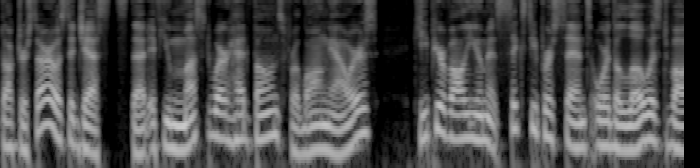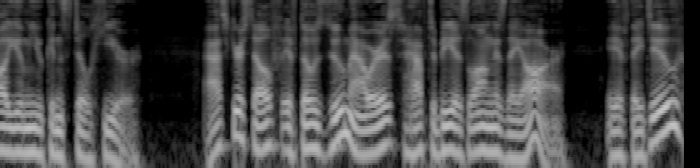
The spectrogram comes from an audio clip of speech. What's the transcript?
Dr. Sarow suggests that if you must wear headphones for long hours, keep your volume at 60% or the lowest volume you can still hear. Ask yourself if those Zoom hours have to be as long as they are. If they do,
